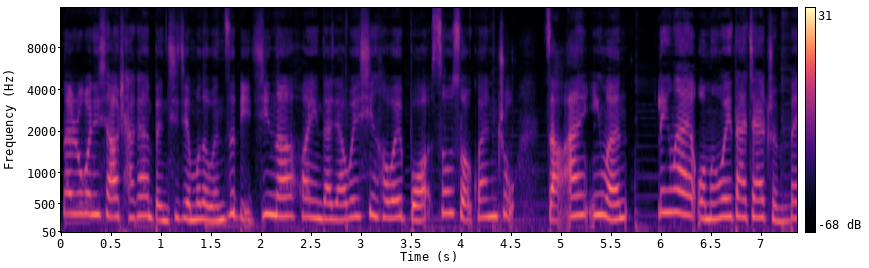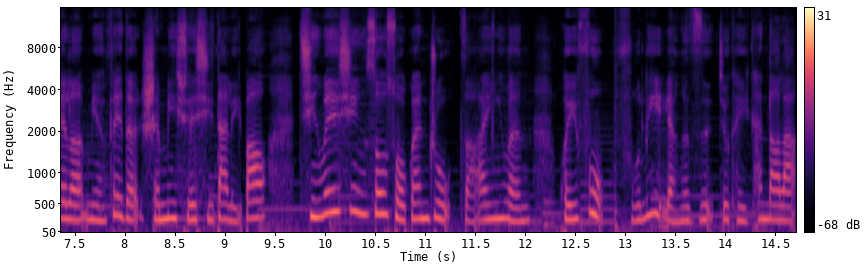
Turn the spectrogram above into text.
那如果你想要查看本期节目的文字笔记呢，欢迎大家微信和微博搜索关注“早安英文”。另外，我们为大家准备了免费的神秘学习大礼包，请微信搜索关注“早安英文”，回复“福利”两个字就可以看到啦。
